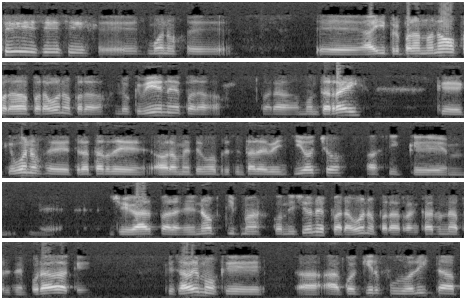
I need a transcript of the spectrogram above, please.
Sí, sí, sí. eh, bueno, eh, eh, ahí preparándonos para, para, bueno, para lo que viene, para, para Monterrey. Que, que bueno, eh, tratar de, ahora me tengo que presentar el 28, así que mm, eh, llegar para, en óptimas condiciones para, bueno, para arrancar una pretemporada que, que sabemos que a, a cualquier futbolista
